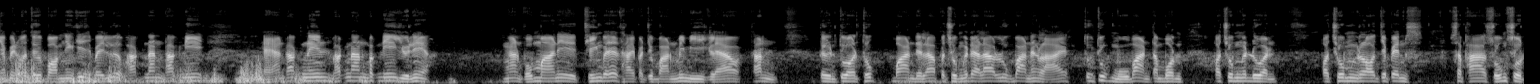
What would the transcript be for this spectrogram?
ยังเป็นคนตัวปลอมยังที่จะไปเลือกพักนั้นพักนี้แหนพักนี้พักนั้นพักนี้อยู่เนี่ย งานผมมานี่ทิ้งประเทศไทยปัจจุบันไม่มีอีกแล้ว ท่านตื่นตัวทุกบ้านได้แล้วประชุมกันได้แล้วลูกบ้านทั้งหลาย ทุก ๆ หมู่บ้านตำบลประชุมกันด่วน ประชุมเราจะเป็นสภาสูงสุด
